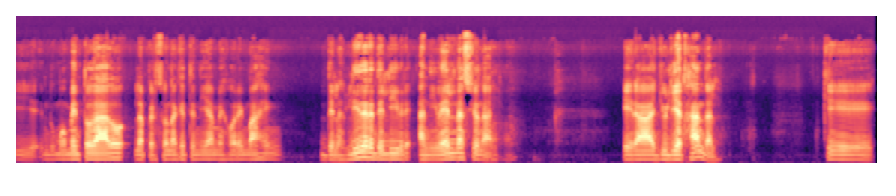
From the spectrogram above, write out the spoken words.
en un momento dado la persona que tenía mejor imagen de los líderes de Libre a nivel nacional era Juliette Handel, que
